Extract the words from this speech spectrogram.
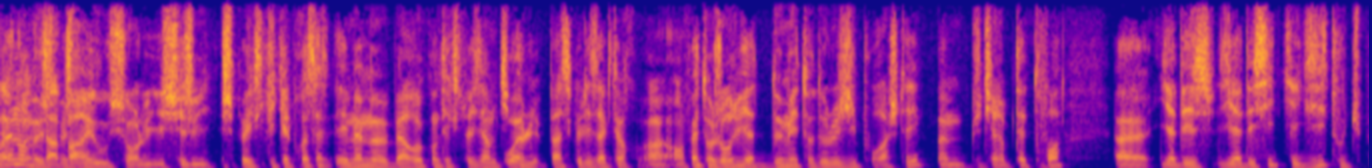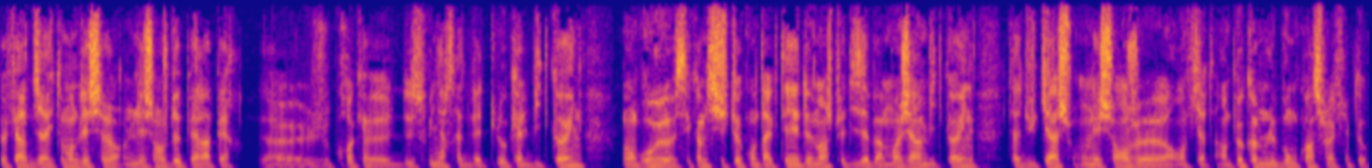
Ouais, a- non, mais ça je- apparaît où sur lui, chez lui Je peux expliquer le process et même euh, bah, recontextualiser un petit Ouais. peu parce que les acteurs. euh, En fait, aujourd'hui, il y a deux méthodologies pour acheter, même je dirais peut-être trois. Euh, Il y, a des- il y a des sites qui existent où tu peux faire directement de l'échange de pair à pair. Euh, je crois que de souvenir, ça devait être local Bitcoin. Où en gros, euh, c'est comme si je te contactais et demain je te disais, bah moi j'ai un Bitcoin, tu as du cash, on échange euh, en fiat, un peu comme le bon coin sur la crypto.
